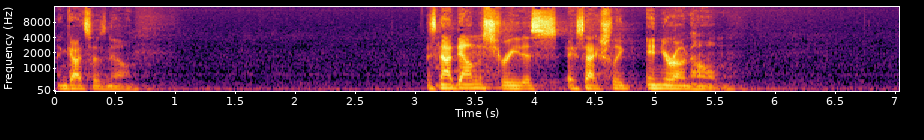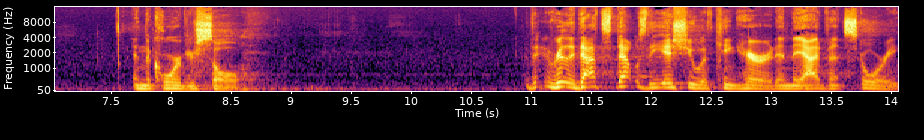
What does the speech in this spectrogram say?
And God says, no. It's not down the street, it's, it's actually in your own home, in the core of your soul. Really, that's, that was the issue with King Herod in the Advent story.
